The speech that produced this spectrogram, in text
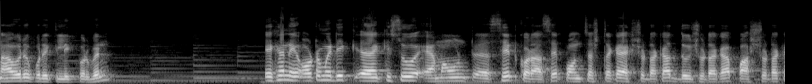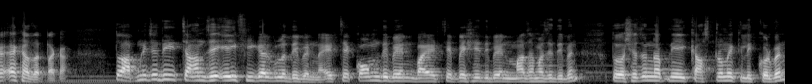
নাও এর উপরে ক্লিক করবেন। এখানে অটোমেটিক কিছু অ্যামাউন্ট সেট করা আছে, পঞ্চাশ টাকা, একশো টাকা, দুইশো টাকা, পাঁচশো টাকা, এক হাজার টাকা। তো আপনি যদি চান যে এই ফিগারগুলো দেবেন না, এর চেয়ে কম দেবেন বা এর চেয়ে বেশি দিবেন, মাঝামাঝি দিবেন, তো সেজন্য আপনি এই কাস্টমে ক্লিক করবেন।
